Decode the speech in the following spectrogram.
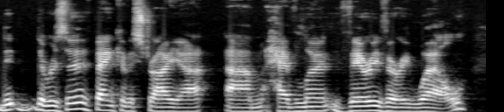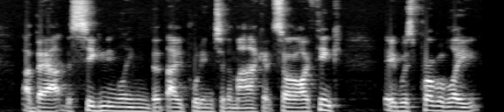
the, the Reserve Bank of Australia um, have learnt very, very well about the signalling that they put into the market. So I think it was probably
